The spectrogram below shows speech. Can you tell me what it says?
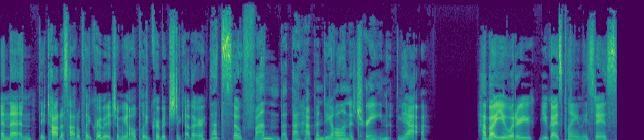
And then they taught us how to play cribbage, and we all played cribbage together. That's so fun that that happened to y'all on a train. Yeah. How about you? What are you, you guys playing these days?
